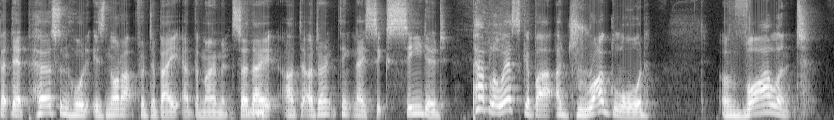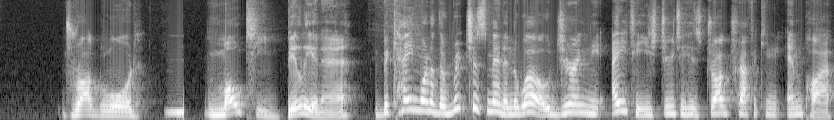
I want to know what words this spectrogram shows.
but their personhood is not up for debate at the moment. So they, I, I don't think they succeeded. Pablo Escobar, a drug lord, a violent drug lord multi-billionaire, became one of the richest men in the world during the 80s due to his drug trafficking empire,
